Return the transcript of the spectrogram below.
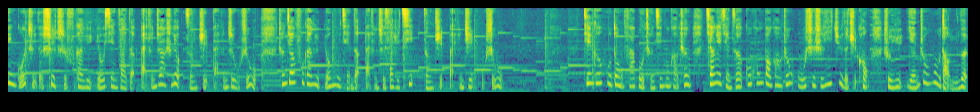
令国指的市值覆盖率由现在的百分之二十六增至百分之五十五，成交覆盖率由目前的百分之三十七增至百分之五十五。天歌互动发布澄清公告称，强烈谴责沽空报告中无事实依据的指控，属于严重误导舆论，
